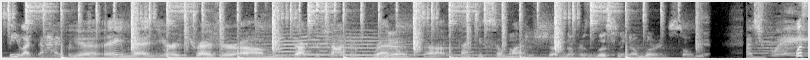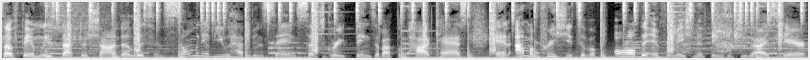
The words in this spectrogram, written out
see like the hyper. Yeah, amen. You're a treasure, um, Dr. Chanda Reynolds. Uh, thank you so much. Just shutting up and listening. I'm learning so much. What's up, family? It's Dr. Chanda. Listen, so many of you have been saying such great things about the podcast, and I'm appreciative of all the information and things that you guys share.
